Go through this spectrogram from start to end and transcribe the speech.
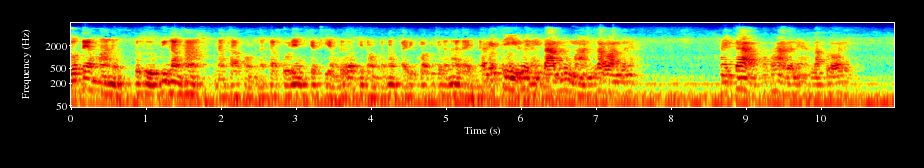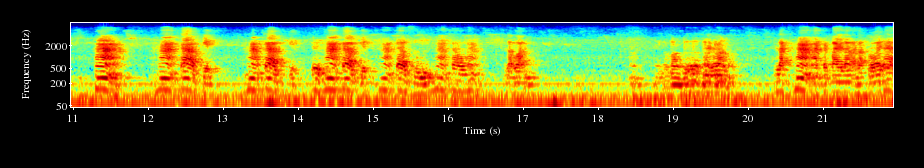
ลดแต้มมาหนึ่งก็คือวิ่งล่างห้านะครับผมนะครับตัวเลขเทียบเทียมเด้อพี่น้องกันนำไปวิเคราะห์พิจารณาได้นะถ้าคเล็รับกซี่เคยติดตามลุงหมานระวังตัวเนี้ยให้เก้าครับห้าตัวเนี้ยหลักร้อยห้าห้าเก้าเจ็ดห้าเก้าเจ็ดเออห้าเก้าเจ็ดห้าเก้าศูนย์ห้าเก้าห้าระวังให้ระวังเด้อคระรัวับงหลักห้าอาจจะไปละหลักร้อยได้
